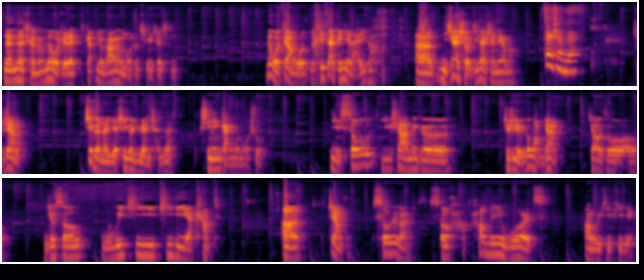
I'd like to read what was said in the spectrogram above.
那那成功，那我觉得刚用刚刚那个魔术其实就行。那我这样，我可以再给你来一个。呃，你现在手机在身边吗？在身边。是这样的，这个呢也是一个远程的心灵感应的魔术。你搜一下那个，就是有一个网站叫做，你就搜 Wikipedia account，呃，这样子搜这个，搜 How How many words on Wikipedia？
